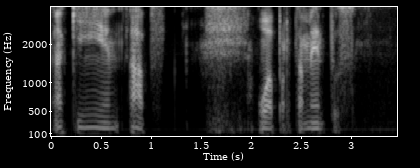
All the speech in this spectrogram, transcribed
aquí en apps o apartamentos.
